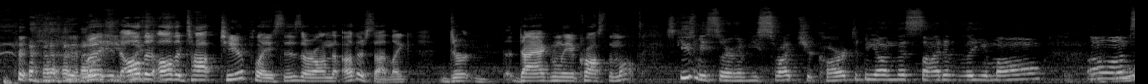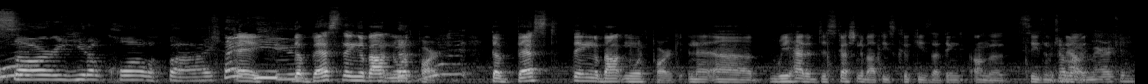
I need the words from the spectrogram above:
but all the all the top tier places are on the other side, like dir- diagonally across the mall. Excuse me, sir, have you swiped your card to be on this side of the mall? Oh, I'm sorry, you don't qualify. Thank Hey, you. the best thing about North Park, What? The best thing about North Park, and uh, we had a discussion about these cookies. I think on the season We're talking about finale. American.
